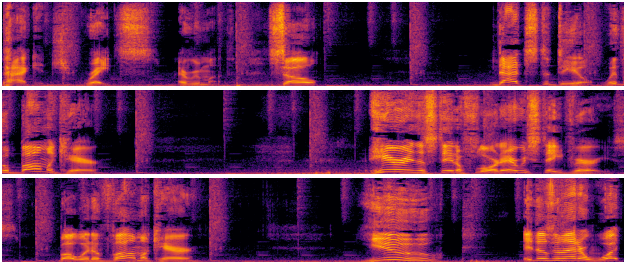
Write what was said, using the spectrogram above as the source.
package rates every month. So that's the deal. With Obamacare, here in the state of Florida, every state varies. But with Obamacare, you, it doesn't matter what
